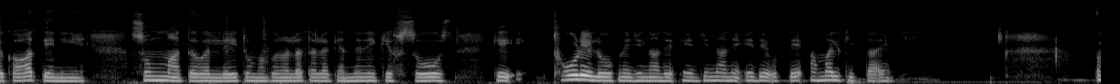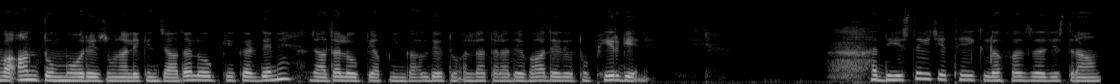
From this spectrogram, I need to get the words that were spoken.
زکات دینی ہے۔ سما طلّہ تو مگر اللہ تعالیٰ کہندے نے کہ افسوس کہ تھوڑے لوگ نے جنہاں دے، جنہاں نے اے اتے عمل کیتا ہے۔ و ان تم مورے زونا لیکن زیادہ لوگ کی کرتے ہیں زیادہ لوگ تے اپنی گل دے تو اللہ تعالیٰ دے وعدے دے تو پھر گئے نے۔ ਹਦੀਸ ਦੇ ਵਿੱਚ ਇੱਥੇ ਇੱਕ ਲਫ਼ਜ਼ ਜਿਸ ਤਰ੍ਹਾਂ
